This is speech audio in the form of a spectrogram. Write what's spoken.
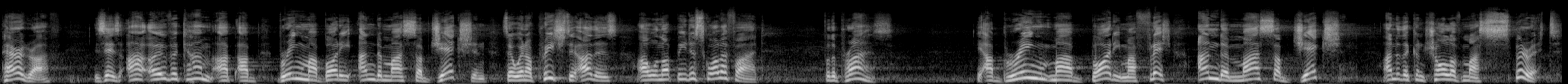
paragraph, he says, I overcome, I, I bring my body under my subjection, so when I preach to others, I will not be disqualified for the prize. I bring my body, my flesh, under my subjection, under the control of my spirit,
